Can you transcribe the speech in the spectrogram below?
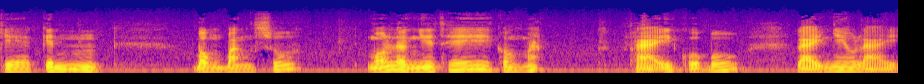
che kín bông băng suốt. Mỗi lần như thế con mắt phải của bố lại nheo lại.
